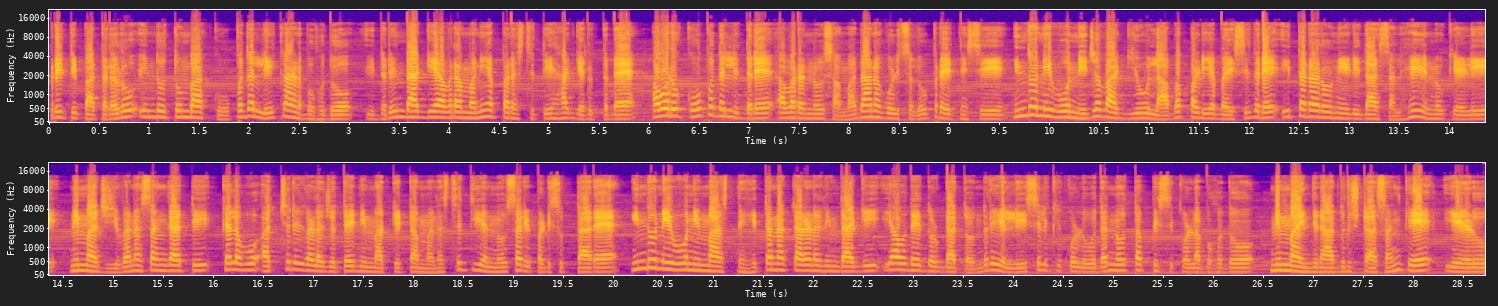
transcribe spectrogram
ಪ್ರೀತಿಪಾತ್ರರು ಇಂದು ತುಂಬಾ ಕೋಪದಲ್ಲಿ ಕಾಣಬಹುದು. ಇದರಿಂದಾಗಿ ಅವರ ಮನೆಯ ಪರಿಸ್ಥಿತಿ ಹಾಗಿರುತ್ತದೆ. ಅವರು ಕೋಪದಲ್ಲಿದ್ದರೆ ಅವರನ್ನು ಸಮಾಧಾನಗೊಳಿಸಲು ಪ್ರಯತ್ನಿಸಿ. ಇಂದು ನೀವು ನಿಜವಾಗಿಯೂ ಲಾಭ ಪಡೆಯ ಬಯಸಿದರೆ ಇತರರು ನೀಡಿದ ಸಲಹೆಯನ್ನು ಕೇಳಿ, ನಿಮ್ಮ ಜೀವನ ಸಂಗಾತಿ ಕೆಲವು ಅಚ್ಚರಿಗಳ ಜೊತೆ ನಿಮ್ಮ ಕೆಟ್ಟ ಮನಸ್ಥಿತಿಯನ್ನು ಸರಿಪಡಿಸುತ್ತಾರೆ. ಇಂದು ನೀವು ನಿಮ್ಮ ಸ್ನೇಹಿತನ ಕಾರಣದಿಂದಾಗಿ ಯಾವುದೇ ದೊಡ್ಡ ತೊಂದರೆಯಲ್ಲಿ ಸಿಲುಕಿಕೊಳ್ಳುವುದನ್ನು ತಪ್ಪಿಸಿಕೊಳ್ಳಬಹುದು. ನಿಮ್ಮ ಇಂದಿನ ಅದೃಷ್ಟ ಸಂಖ್ಯೆ ಏಳು,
